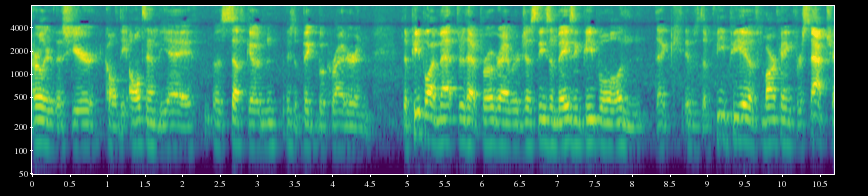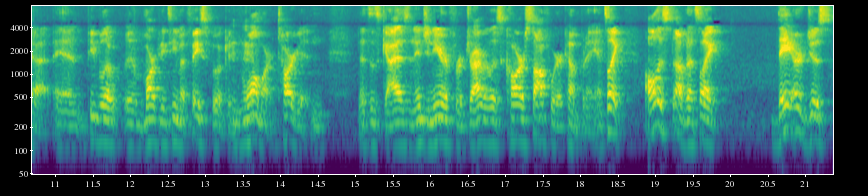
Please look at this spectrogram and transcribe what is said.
earlier this year called the Alt MBA. It was Seth Godin, who's a big book writer, and the people I met through that program are just these amazing people, and like it was the VP of marketing for Snapchat, and people that uh, marketing team at Facebook and Mhm. Walmart, and Target, and that this guy is an engineer for a driverless car software company. And it's like all this stuff, and it's like they are just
